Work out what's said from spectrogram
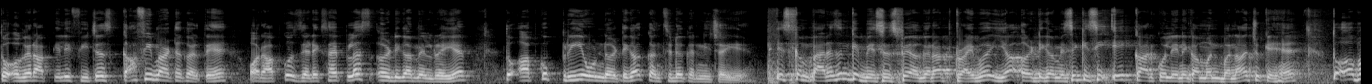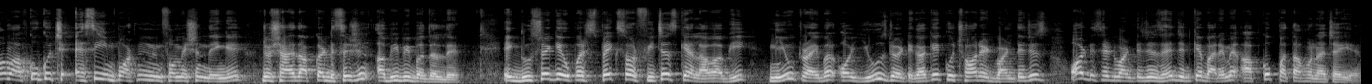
तो अगर आपके लिए फीचर्स काफ़ी मैटर करते हैं और आपको Z X I plus Ertiga मिल रही है तो आपको प्री ओन्ड अर्टिगा कंसिडर करनी चाहिए। इस कंपैरिजन के बेसिस पे अगर आप ट्राइबर या अर्टिगा में से किसी एक कार को लेने का मन बना चुके हैं तो अब हम आपको कुछ ऐसी इंपॉर्टेंट इन्फॉर्मेशन देंगे जो शायद आपका डिसीज़न अभी भी बदल दे। एक दूसरे के ऊपर स्पेक्स और फीचर्स के अलावा भी न्यू ट्राइबर और यूज़ अर्टिगा के कुछ और एडवांटेजेस और डिसएडवांटेजेस हैं जिनके बारे में आपको पता होना चाहिए।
